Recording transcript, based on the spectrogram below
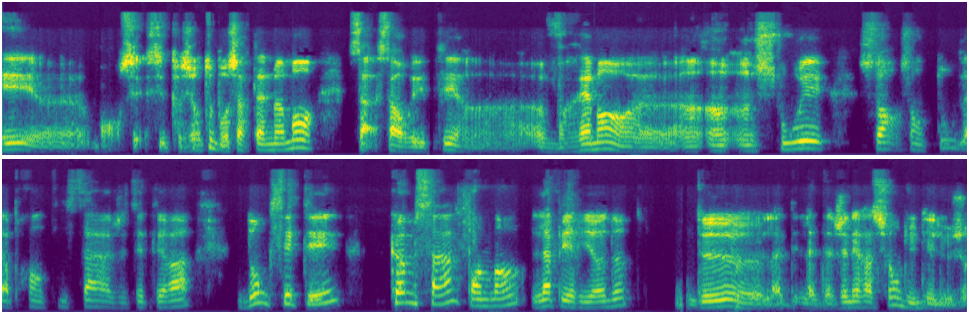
et euh, bon, c'est surtout pour certaines mamans, ça, ça aurait été vraiment euh, un, souhait sans, tout l'apprentissage, etc. Donc c'était comme ça pendant la période de la, la, génération du déluge.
